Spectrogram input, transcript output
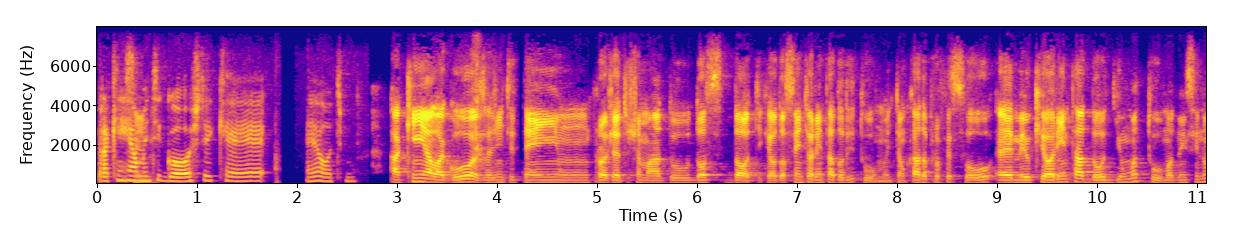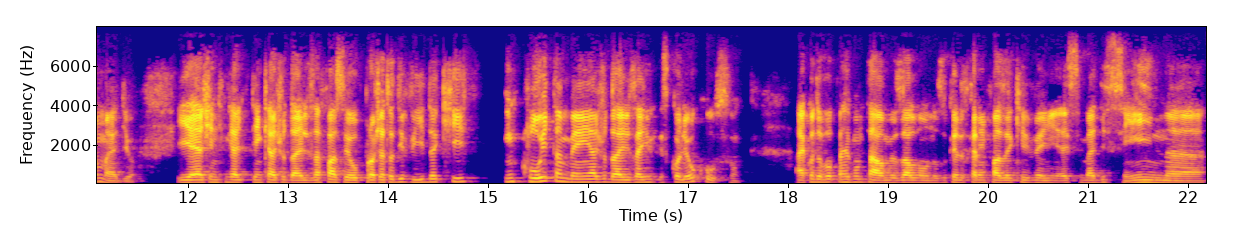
Para quem realmente Sim. gosta e quer, é ótimo. Aqui em Alagoas, a gente tem um projeto chamado DOT, que é o Docente Orientador de Turma. Então, cada professor é meio que orientador de uma turma do ensino médio. E aí a gente tem que ajudar eles a fazer o projeto de vida, que inclui também ajudar eles a escolher o curso. Aí, quando eu vou perguntar aos meus alunos o que eles querem fazer que vem esse medicina,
